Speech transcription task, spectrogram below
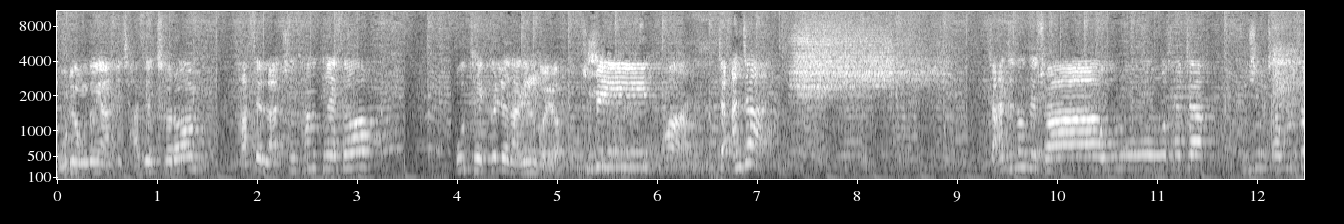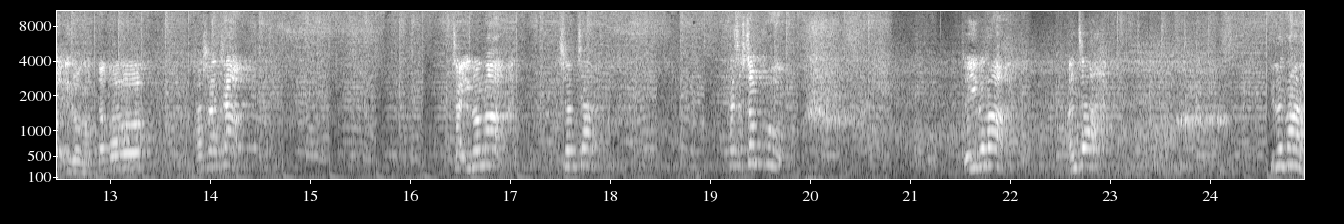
우리 엉덩이 앉기 자세처럼 자세를 낮춘 상태에서 보트에 끌려다니는 거예요. 준비! 자, 앉아! 자, 앉은 상태 좌우로 살짝 중심을 잡으면서 일어났다가 다시 앉아! 자, 일어나! 다시 앉아! 살짝 점프! 자, 일어나! 앉아! 일어나!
